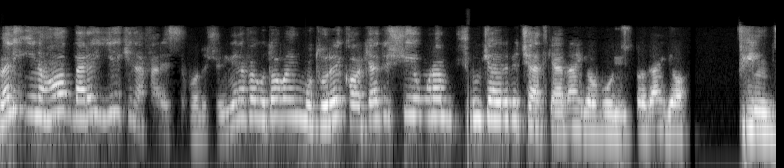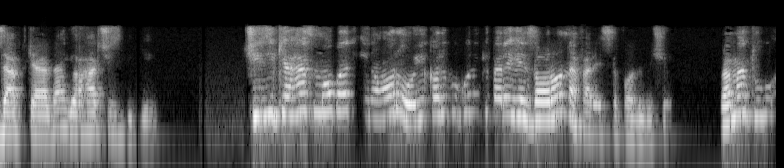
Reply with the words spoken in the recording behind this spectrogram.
ولی اینها برای یک نفر استفاده شده. یه نفر گفت آقا این موتوره کارکردش چیه؟ اونم شروع کرده به چت کردن یا voice دادن یا فیلم ضبط کردن یا هر چیز دیگه. چیزی که هست ما باید اینها رو یه کاری بکنیم که برای هزاران نفر استفاده بشه. و من تو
